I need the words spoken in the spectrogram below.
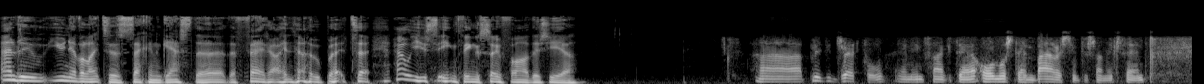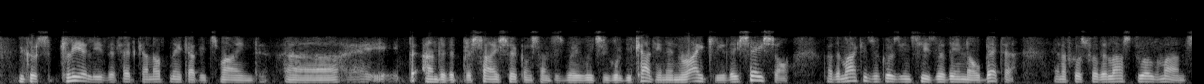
Andrew, you never like to second guess the, the Fed, I know, but uh, how are you seeing things so far this year? Uh, pretty dreadful, and in fact, uh, almost embarrassing to some extent, because clearly the Fed cannot make up its mind uh, under the precise circumstances by which it will be cutting, and rightly they say so. But the markets, of course, insist that they know better. And of course, for the last 12 months,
